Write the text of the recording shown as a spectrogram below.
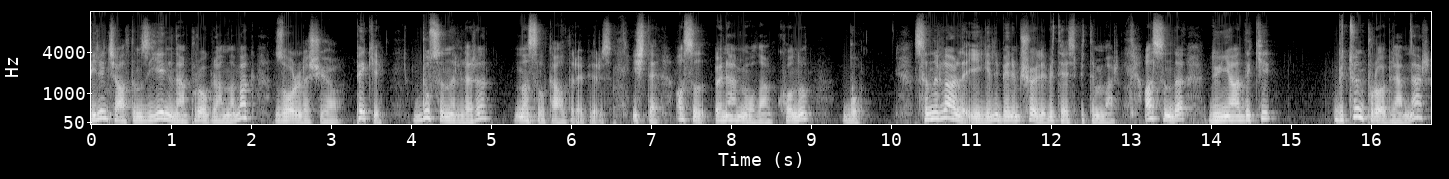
bilinçaltımızı yeniden programlamak zorlaşıyor. Peki bu sınırları nasıl kaldırabiliriz? İşte asıl önemli olan konu bu. Sınırlarla ilgili benim şöyle bir tespitim var. Aslında dünyadaki bütün problemler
